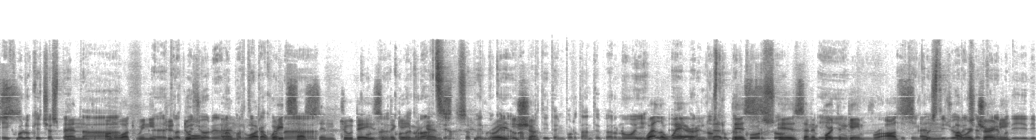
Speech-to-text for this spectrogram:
e quello che ci aspetta on what we need eh, to do and what awaits con, us in two days con, in the game Croazia, sapendo Croatia. che è una partita importante per noi well eh, aware per il nostro that this percorso is an important e, game for us and our journey di, di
